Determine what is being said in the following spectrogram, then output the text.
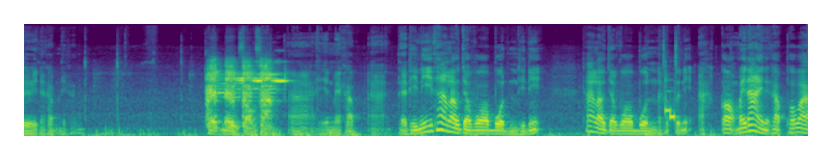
เลยนะครับนี่ครับเพิดหนึ่งสองสามอ่าเห็นไหมครับอ่าแต่ทีนี้ถ้าเราจะวอบนทีนี้ ถ้าเราจะวอลบนนะครับตัวนี้อะก็ไม่ได้นะครับ เพราะว่า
